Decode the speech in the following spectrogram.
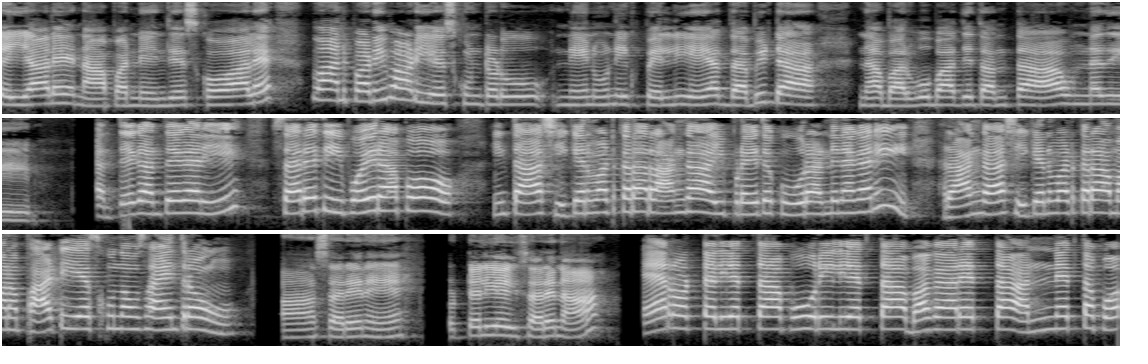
చెయ్యాలే నా పని నేను చేసుకోవాలి వాని పడి వాడు చేసుకుంటాడు. నేను నీకు పెళ్ళి చేయొద్దా బిడ్డ? నా బరువు బాధ్యత అంతా ఉన్నది. అంతేగా అంతేగాని. సరే తీపోయి రాపో ఇంత చికెన్ పట్టుకరా రాంగా. ఇప్పుడైతే కూర వండినా గాని రాంగా చికెన్ పట్టుకరా మనం పార్టీ చేసుకుందాం సాయంత్రం. ఆ సరేనే. రొట్టెలు చేయి సరేనా? ఏ రొట్టెలు ఎత్తా పూరీలు ఎత్తా బగారెత్తా అన్నెత్తా పో.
